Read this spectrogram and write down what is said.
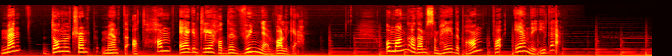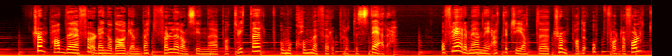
Men Donald Trump mente at han egentlig hadde vunnet valget. Og mange av dem som heide på han, var enig i det. Trump hadde før denne dagen bedt følgerne sine på Twitter om å komme for å protestere. Og flere mener i ettertid at eh, Trump hadde oppfordra folk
